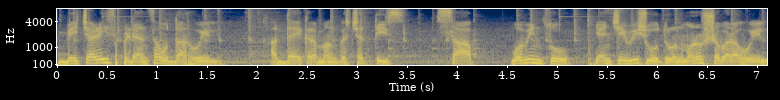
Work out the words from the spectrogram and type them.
बेचाळीस पिढ्यांचा उद्धार होईल. अध्याय क्रमांक छत्तीस साप व विंचू यांचे विष उतरून मनुष्य बरा होईल.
